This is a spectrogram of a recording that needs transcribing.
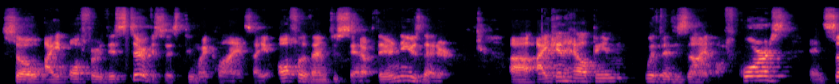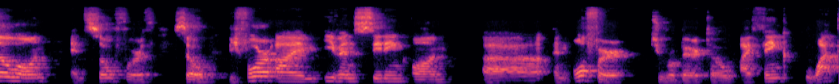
so I offer these services to my clients. I offer them to set up their newsletter. Uh, I can help him with the design, of course, and so on and so forth. So before I'm even sitting on uh, an offer to Roberto, I think, what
